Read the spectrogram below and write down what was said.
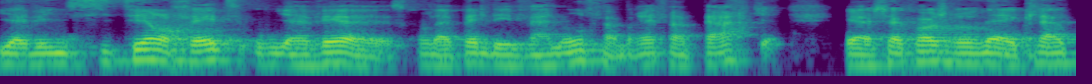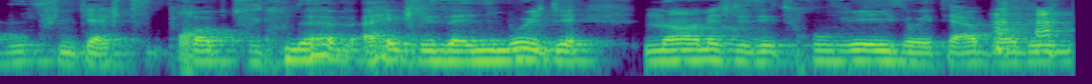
il y avait une cité en fait où il y avait euh, ce qu'on appelle des vallons, enfin bref un parc. Et à chaque fois, je revenais avec la bouffe, une cage toute propre, toute neuve, avec les animaux. Et je disais non mais je les ai trouvés, ils ont été abandonnés.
